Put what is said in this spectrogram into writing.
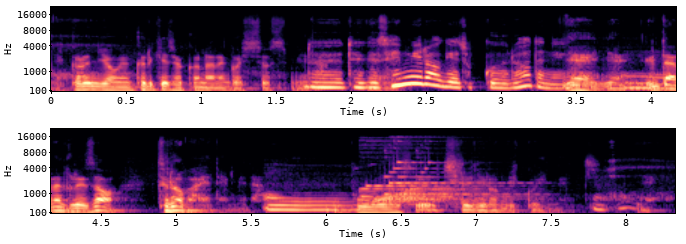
네, 그런 경우에 그렇게 접근하는 것이 좋습니다. 네, 되게 예. 세밀하게 접근을 해야 되네요. 예, 예. 어. 일단은 그래서 들어봐야 됩니다. 어. 무엇을 진리로 믿고 있는지. 예.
